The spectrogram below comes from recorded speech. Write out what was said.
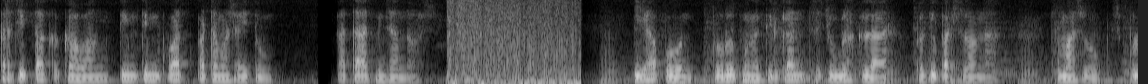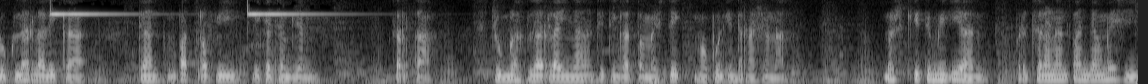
tercipta ke gawang tim-tim kuat pada masa itu, kata admin Santos. Ia pun turut menghadirkan sejumlah gelar bagi Barcelona, termasuk 10 gelar La Liga dan 4 trofi Liga Champions, serta sejumlah gelar lainnya di tingkat domestik maupun internasional. Meski demikian, perjalanan panjang Messi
